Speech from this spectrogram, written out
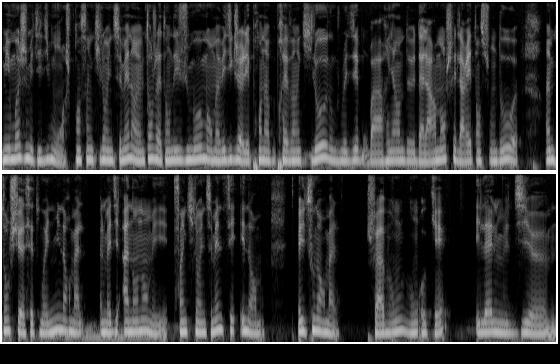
mais moi, je m'étais dit, bon, je prends 5 kilos en une semaine. En même temps, j'attends des jumeaux. Mais on m'avait dit que j'allais prendre à peu près 20 kilos. Donc, je me disais, bon, bah, rien d'alarmant. Je fais de la rétention d'eau. En même temps, je suis à 7 mois et demi, normal. Elle m'a dit, ah non, non, mais 5 kilos en une semaine, c'est énorme. C'est pas du tout normal. Je fais, ah bon, bon, ok. Et là, elle me dit, euh,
